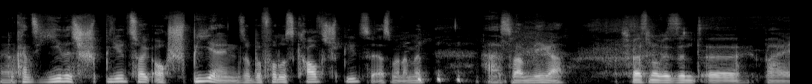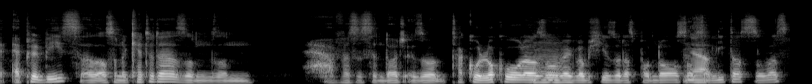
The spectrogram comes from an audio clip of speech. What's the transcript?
Du kannst jedes Spielzeug auch spielen. So bevor du es kaufst, spielst du erstmal damit. ah, das war mega. Ich weiß nur, wir sind äh, bei Applebee's, also auch so eine Kette da, so ein, so ein, ja, was ist in Deutsch, so Taco Loco oder so, Mhm. wäre glaube ich hier so das Pendant aus Ja. Salitos, sowas.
